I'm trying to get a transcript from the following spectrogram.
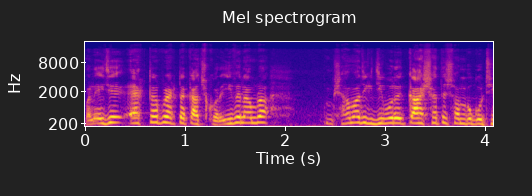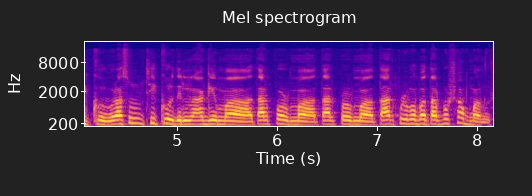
মানে এই যে একটার পর একটা কাজ করে ইভেন আমরা সামাজিক জীবনে কার সাথে সম্পর্ক ঠিক করব? রাসুল ঠিক করে দিলেন আগে মা তারপর মা তারপর মা তারপর বাবা তারপর সব মানুষ।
